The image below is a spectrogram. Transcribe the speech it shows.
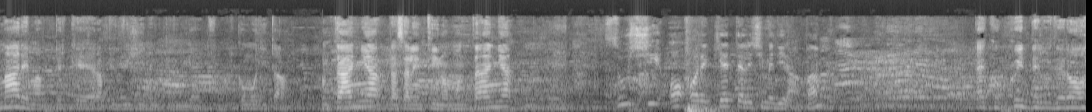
Mare, ma perché era più vicino in Puglia, insomma, comodità. Montagna, da Salentino montagna. Sushi o orecchiette alle cime di rapa? Ecco, qui deluderò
